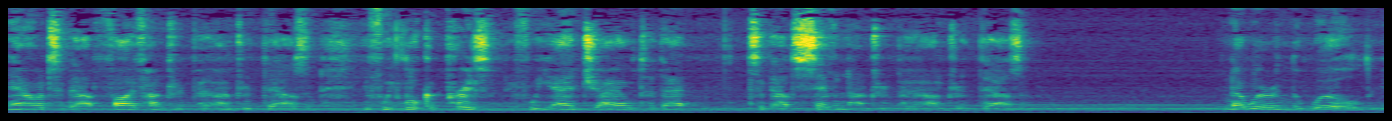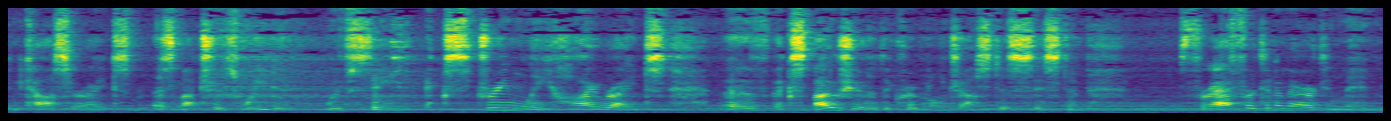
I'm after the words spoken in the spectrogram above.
Now it's about 500 per 100,000. If we look at prison, if we add jail to that, it's about 700 per 100,000. Nowhere in the world incarcerates as much as we do. We've seen extremely high rates of exposure to the criminal justice system for African American men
